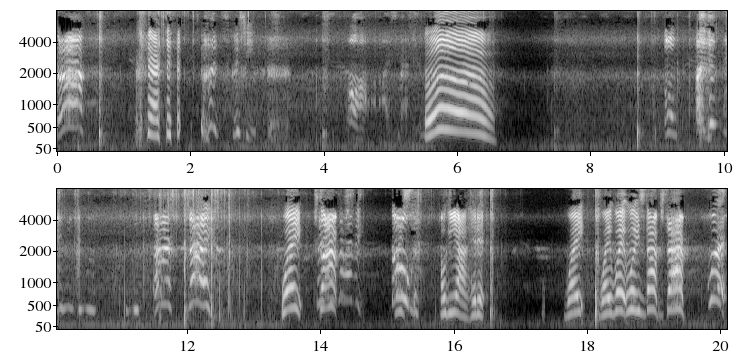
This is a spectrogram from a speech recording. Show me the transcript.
ah! oh. It's squishy. Oh, I smashed it. Oh, I need to move. Ah, die! Wait, stop. No! Wait, st- Okay, yeah, hit it. Wait, wait, wait, wait, stop, stop. What?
